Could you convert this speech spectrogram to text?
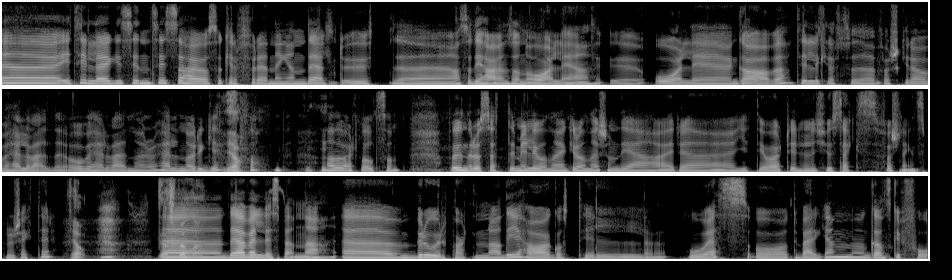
Uh, I tillegg, siden sist, så har jo også Kreftforeningen delt ut uh, Altså, de har jo en sånn årlig, uh, årlig gave til kreftforskere over hele verden. Over hele, verden hele Norge, i Ja. hvert fall. Det hadde vært voldsomt. På 170 millioner kroner som de har eh, gitt i år til 26 forskningsprosjekter. Det er spennende. Eh, det er veldig spennende. Eh, brorparten av de har gått til OS og til Bergen. Ganske få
